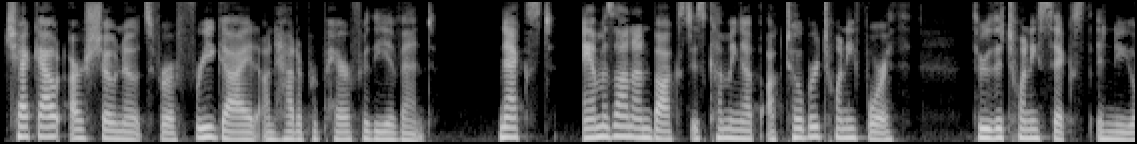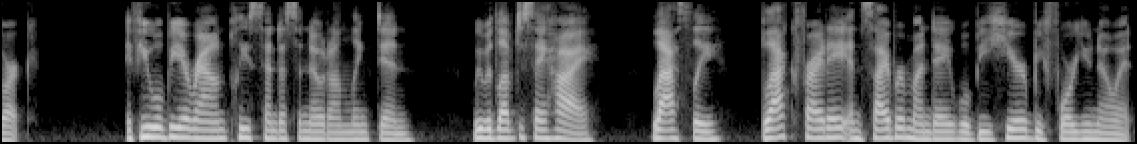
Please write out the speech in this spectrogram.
check out our show notes for a free guide on how to prepare for the event. Next, Amazon Unboxed is coming up October 24th through the 26th in New York. If you will be around, please send us a note on LinkedIn. We would love to say hi. Lastly, Black Friday and Cyber Monday will be here before you know it.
